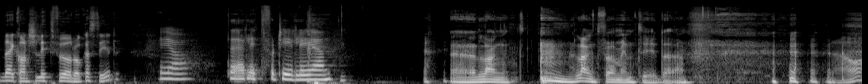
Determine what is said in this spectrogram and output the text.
Det er kanskje litt før deres tid? Ja, det er litt for tidlig igjen. Eh, langt, langt før min tid. eh. Ja.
